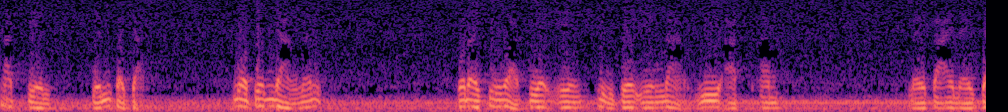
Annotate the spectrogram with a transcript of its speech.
ชัดเจนเห็นประจักษ์เมื่อเป็นอย่างนั้น ก็ได้ชื่อว่าตัวเองถึงตัวเองได้ มีอัตธรรมในกายในใจ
